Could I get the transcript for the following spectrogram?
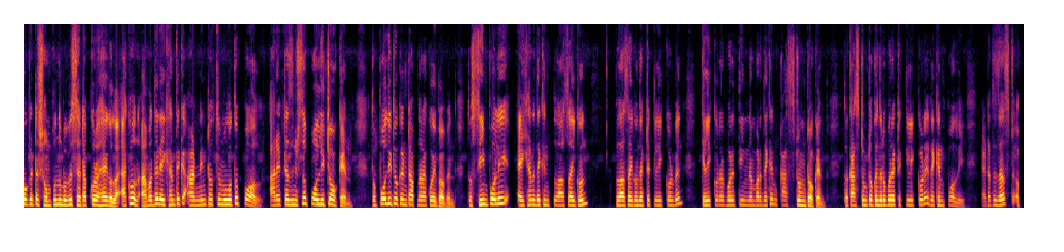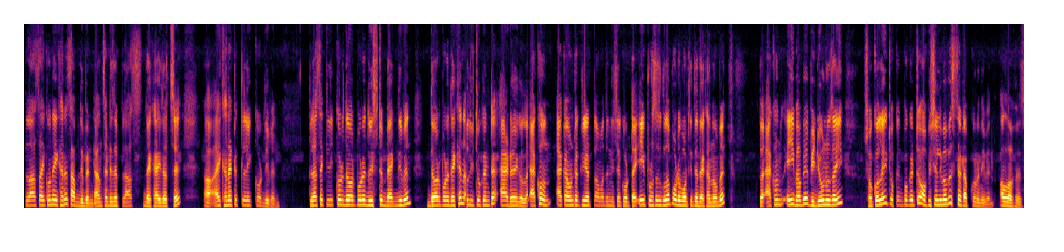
পকেটটা সম্পূর্ণভাবে সেট আপ করা হয়ে গেল। এখন আমাদের এইখান থেকে আর্নিংটা হচ্ছে মূলত পল আর একটা জিনিস হচ্ছে পলি টোকেন তো পলি টোকেনটা আপনারা কই পাবেন? তো সিম্পলি এইখানে দেখেন প্লাস আইকন প্লাস আইকনে একটা ক্লিক করবেন। ক্লিক করার পরে তিন নাম্বার দেখেন কাস্টম টোকেন তো কাস্টম টোকেনের উপরে একটা ক্লিক করে দেখেন পলি এটাতে জাস্ট প্লাস আইকনে এখানে চাপ দিবেন। ডান সাইডে যে প্লাস দেখাই যাচ্ছে এখানে একটা ক্লিক করে দিবেন। প্লাসে ক্লিক করে দেওয়ার পরে দুই স্টেপ ব্যাক দিবেন। দেওয়ার পরে দেখেন অলি টোকেনটা অ্যাড হয়ে গেল। এখন অ্যাকাউন্টটা ক্রিয়েট তো আমাদের নিচে করতে হয়। এই প্রসেসগুলো পরবর্তীতে দেখানো হবে। তো এখন এইভাবে ভিডিও অনুযায়ী সকলেই টোকেন পকেটটা অফিসিয়ালিভাবে সেট আপ করে নেবেন। আল্লাহ হাফেজ।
